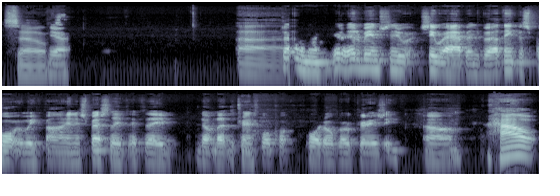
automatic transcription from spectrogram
So Yeah. Uh, I don't know. It'll, it'll be interesting to see what happens, but I think the sport will be fine, especially if, if they don't let the transport portal go crazy. Um, how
